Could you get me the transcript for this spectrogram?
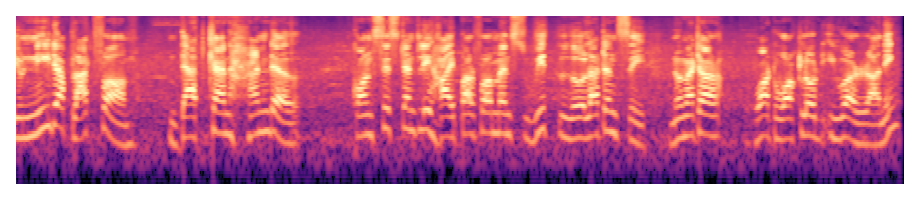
you need a platform that can handle consistently high performance with low latency, no matter what workload you are running.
